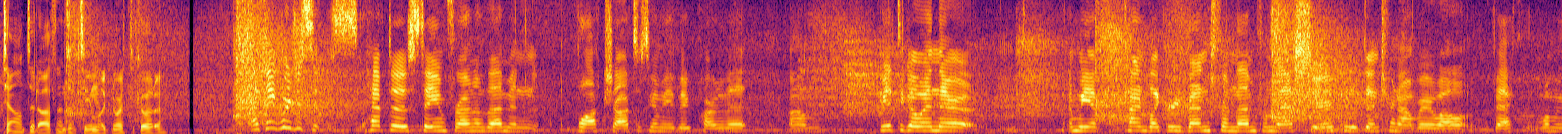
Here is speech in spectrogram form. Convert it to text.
talented offensive team like North Dakota? I think we just have to stay in front of them and block shots. is gonna be a big part of it. Um, we have to go in there and we have kind of like revenge from them from last year because it didn't turn out very well back when we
